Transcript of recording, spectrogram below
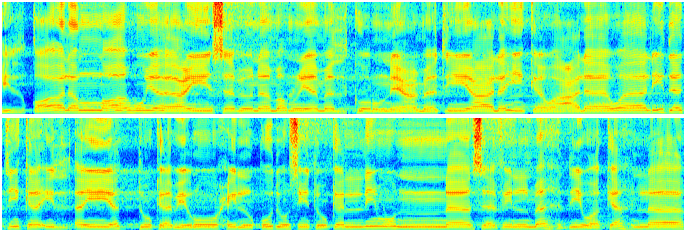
إذ قال الله يا عيسى ابن مريم اذكر نعمتي عليك وعلى والدتك إذ أيدتك بروح القدس تكلم الناس في المهد وكهلا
